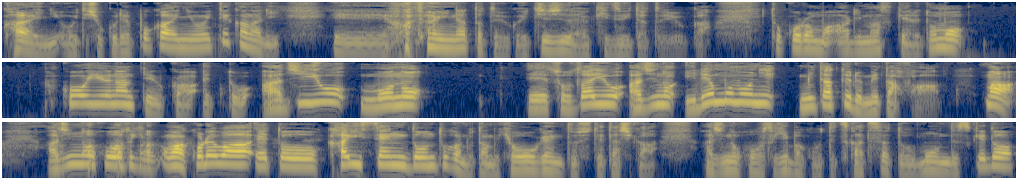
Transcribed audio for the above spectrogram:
会において、食レポ会においてかなり、えー、話題になったというか、一時代を築いたというか、ところもありますけれども、こういうなんていうか、えっと、味を物、えー素材を味の入れ物に見立てるメタファー。まあ、味の宝石箱。まあ、これは、えっと、海鮮丼とかの多分表現として確か味の宝石箱って使ってたと思うんですけど、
